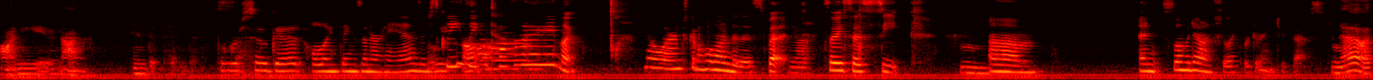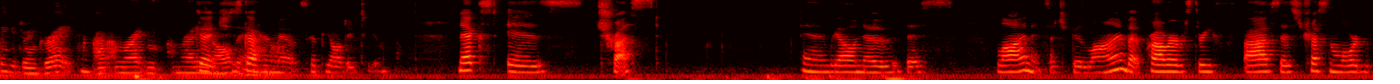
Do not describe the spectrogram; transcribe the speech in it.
on you, not independent. but we're so good at holding things in our hands and We squeezing are. tight like no i'm just gonna hold on to this but Yeah. so he says seek Mm. um and slow me down i feel like we're doing too fast No, I think you're doing great. Okay. I, I'm writing. I'm writing Good. it all She's down. got her notes. Hope you all do too. Next is trust. And we all know this line. It's such a good line. But Proverbs 3 5 says, Trust in the Lord with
